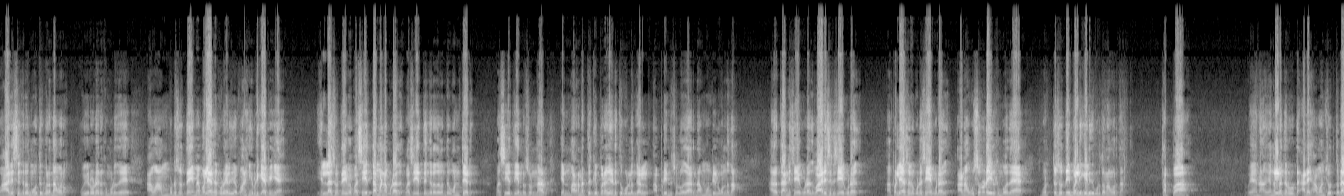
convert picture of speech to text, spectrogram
வாரிசுங்கிறது மூத்துக்கு பிறகு தான் வரும். உயிரோடு இருக்கும் பொழுது அவன் அம்புட்டு சொத்தையுமே பள்ளியாசர் கூட எழுதி வைப்பான். நீங்கள் எப்படி கேட்பீங்க எல்லா சொத்தையுமே. வசியத்தான் பண்ணக்கூடாது. வசியத்துங்கிறது வந்து ஒன் தேர்டு வசியத்து என்று சொன்னால் என் மரணத்துக்கு பிறகு எடுத்துக்கொள்ளுங்கள் அப்படின்னு சொல்வதாக இருந்தால் மூன்றில் ஒன்று தான் அதை தாண்டி செய்யக்கூடாது. வாரிசுக்கு செய்யக்கூடாது. அஹ் கூட செய்யக்கூடாது. ஆனால் உசுரோட இருக்கும்போதே மொத்த சொத்தையும் பள்ளிக்கு எழுதி கொடுத்துறான் ஒருத்தன். தப்பா? நான் எங்களில் தெருவிட்ட அடே அவன் சொத்துடா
